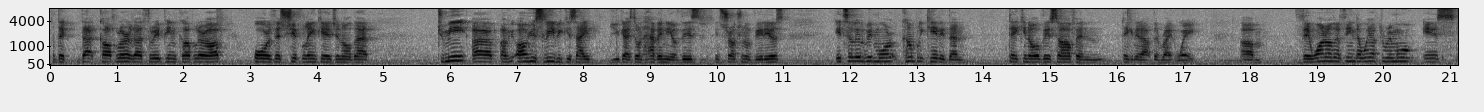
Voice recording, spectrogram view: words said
the that coupler that three pin coupler off or the shift linkage and all that. To me uh, obviously because I you guys don't have any of these instructional videos it's a little bit more complicated than taking all this off and taking it out the right way. Um, the one other thing that we have to remove is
